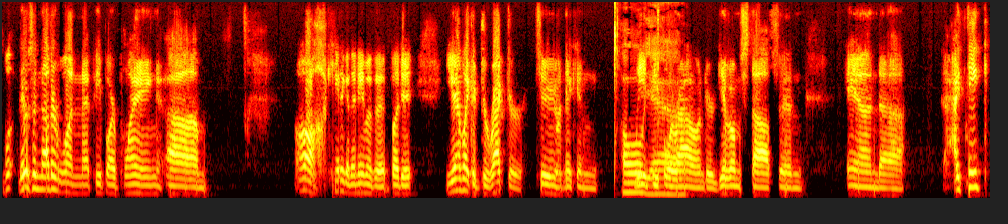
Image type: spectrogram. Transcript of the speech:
Well, there's another one that people are playing. Um, oh, I can't think of the name of it, but it you have like a director too, and they can Oh lead yeah, people around or give them stuff, and and uh, I think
